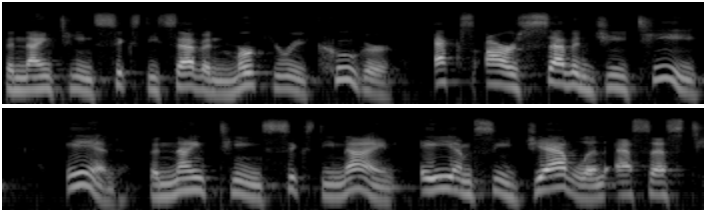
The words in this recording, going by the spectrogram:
the 1967 Mercury Cougar XR7 GT, and the 1969 AMC Javelin SST.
